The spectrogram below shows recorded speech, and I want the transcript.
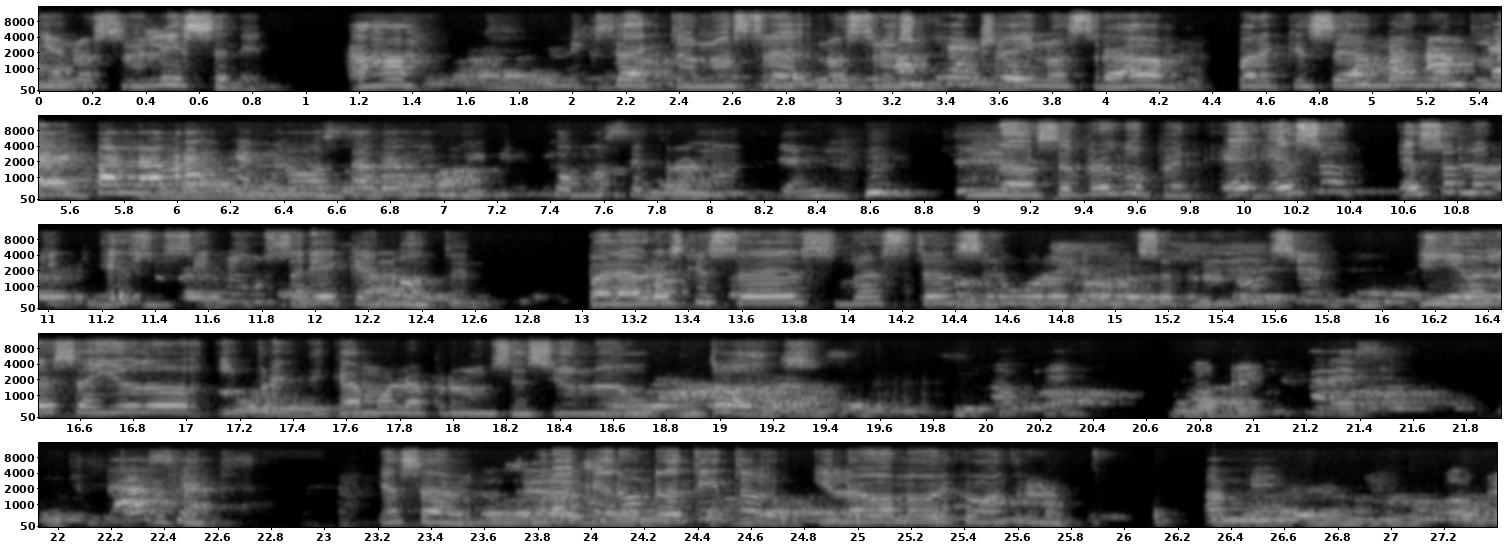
y nuestro listening. Ajá, exacto, nuestra, nuestra escucha y nuestra habla, para que sea Aunque, más aunque hay natural. palabras que no sabemos muy bien cómo se pronuncian. No se preocupen. E- Eso, eso es lo que, eso sí me gustaría que anoten. Palabras que ustedes no estén seguros cómo se pronuncian y yo les ayudo y practicamos la pronunciación luego con todos. Ok, Ok. me parece. Gracias. Ya saben, voy a quedar un ratito y luego me voy con otro grupo. Ok, Ok.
